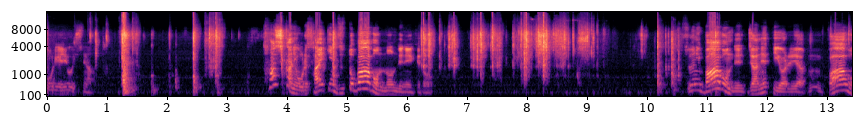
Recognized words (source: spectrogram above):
氷が用意してなかった。確かに俺最近ずっとバーボン飲んでねえけど、普通にバーボンでじゃねって言われりゃ、うん、バーボ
